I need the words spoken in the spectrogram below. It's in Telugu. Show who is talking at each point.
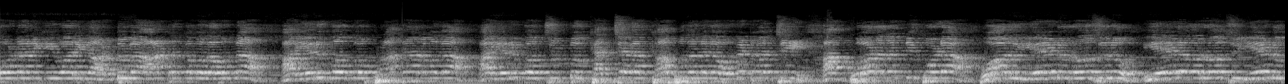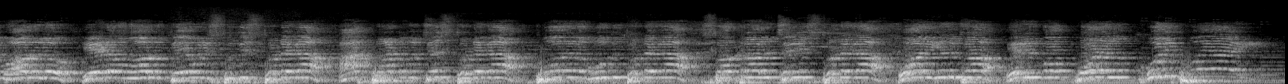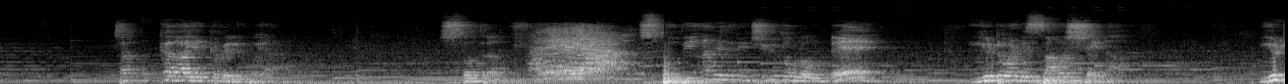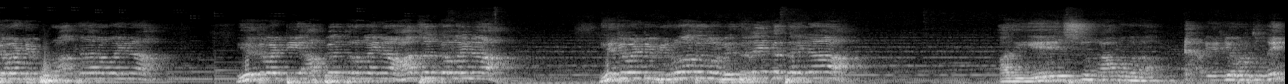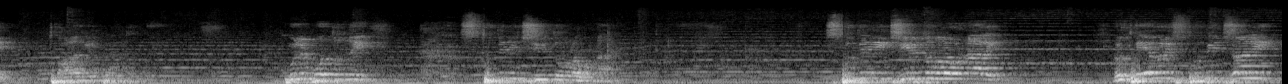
Speaker 1: తప్పించుకోవడానికి వారికి అడ్డుగా ఆటంకముగా ఉన్న ఆ ఎరుకోకు ప్రాకారముగా ఆ ఎరుకో చుట్టూ కచ్చగా కాపుదలగా ఉన్నటువంటి ఆ గోడలన్నీ కూడా వారు ఏడు రోజులు ఏడవ రోజు ఏడు మారులు ఏడవ మారు దేవుని స్థుతిస్తుండగా ఆత్మాటము చేస్తుండగా పోరలు ఊదుతుండగా స్తోత్రాలు చెల్లిస్తుండగా వారి ఎదుట ఎరుకో గోడలు కూలిపోయాయి. చక్కగా ఎక్కువ వెళ్ళిపోయారు. స్తోత్రం. స్థుతి అనేది నీ జీవితంలో ఉంటే ఎటువంటి సమస్య అయినా ఎటువంటి పురాతనమైన ఎటువంటి అభ్యంతరమైన ఆచంకమైన ఎటువంటి విరోధము వ్యతిరేకత అయినా అది యేసు నామమున ఏం చేయబడుతుంది? తొలగిపోతుంది కూలిపోతుంది. స్థుతిని జీవితంలో ఉండాలి. స్థుతిని జీవితంలో ఉండాలి. నువ్వు దేవుని స్థుతించాలి.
